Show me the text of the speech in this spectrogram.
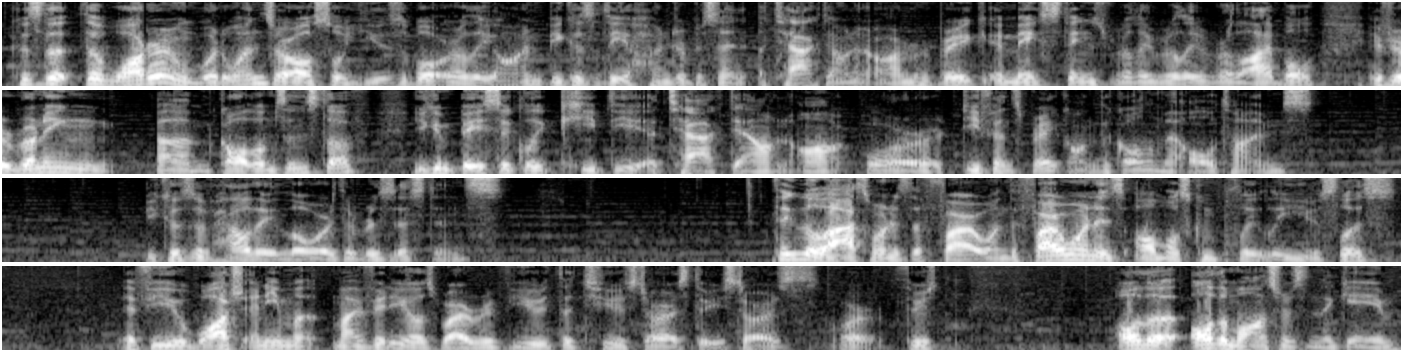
Because the, the water and wood ones are also usable early on because of the 100% attack down and armor break. It makes things really, really reliable. If you're running um, golems and stuff, you can basically keep the attack down on, or defense break on the golem at all times. Because of how they lower the resistance. I think the last one is the fire one. The fire one is almost completely useless. If you watch any of my videos where I reviewed the 2 stars, 3 stars, or 3 all the all the monsters in the game,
